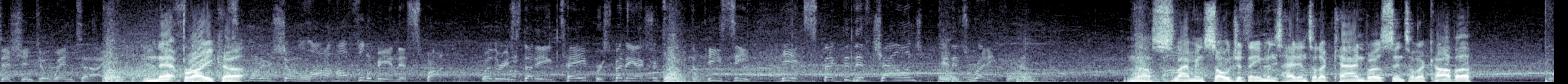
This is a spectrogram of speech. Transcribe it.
position to win tonight. Net breaker. Someone who's shown a lot of hustle to be in this spot. Whether he's studying tape or spending extra time with the PC, he expected this challenge and is ready for it. Now slamming Soldier Demon's head into the canvas, into the cover. And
